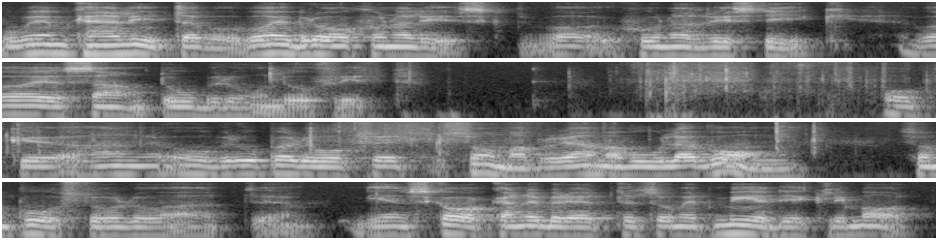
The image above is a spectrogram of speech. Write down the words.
Och vem kan jag lita på? Vad är bra journalist, journalistik? Vad är sant, oberoende och fritt? Och eh, han åberopar då också ett sommarprogram av Ola Wong som påstår då att eh, i en skakande berättelse om ett medieklimat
